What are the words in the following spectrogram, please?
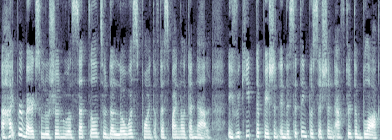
A hyperbaric solution will settle to the lowest point of the spinal canal. If we keep the patient in the sitting position after the block,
